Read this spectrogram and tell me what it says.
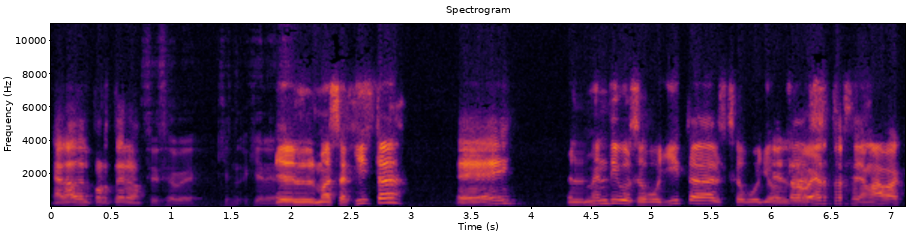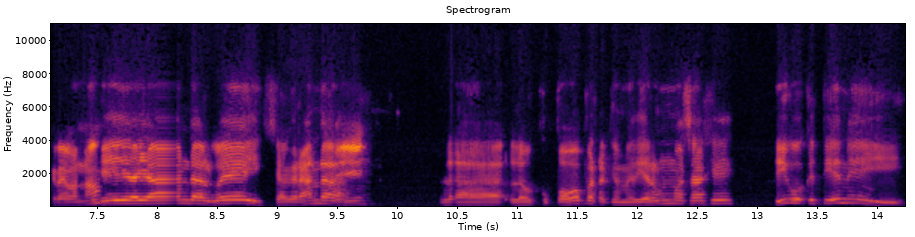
al lado del portero. Sí se ve. ¿Quién, es? ¿El masajista? ¿Eh? El mendigo cebollita, el cebollota. El Roberto se llamaba, creo, ¿no? Sí, ahí anda el güey, se agranda. Sí. La, la ocupaba para que me dieran un masaje. Digo que tiene y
